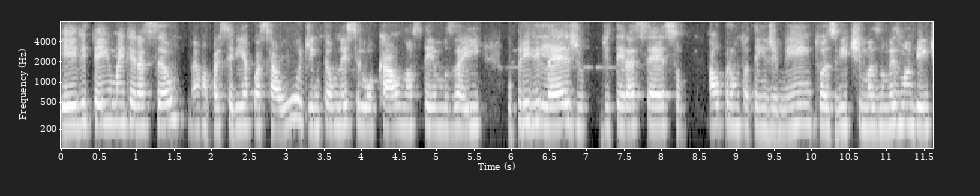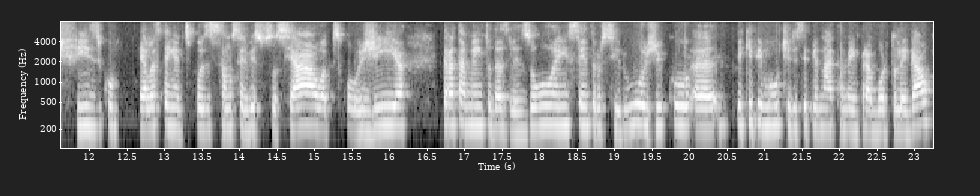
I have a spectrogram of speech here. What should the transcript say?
Ele tem uma interação, né, uma parceria com a saúde, então nesse local nós temos aí o privilégio de ter acesso ao pronto atendimento, as vítimas no mesmo ambiente físico elas têm à disposição o serviço social, a psicologia, tratamento das lesões, centro cirúrgico, uh, equipe multidisciplinar também para aborto legal.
